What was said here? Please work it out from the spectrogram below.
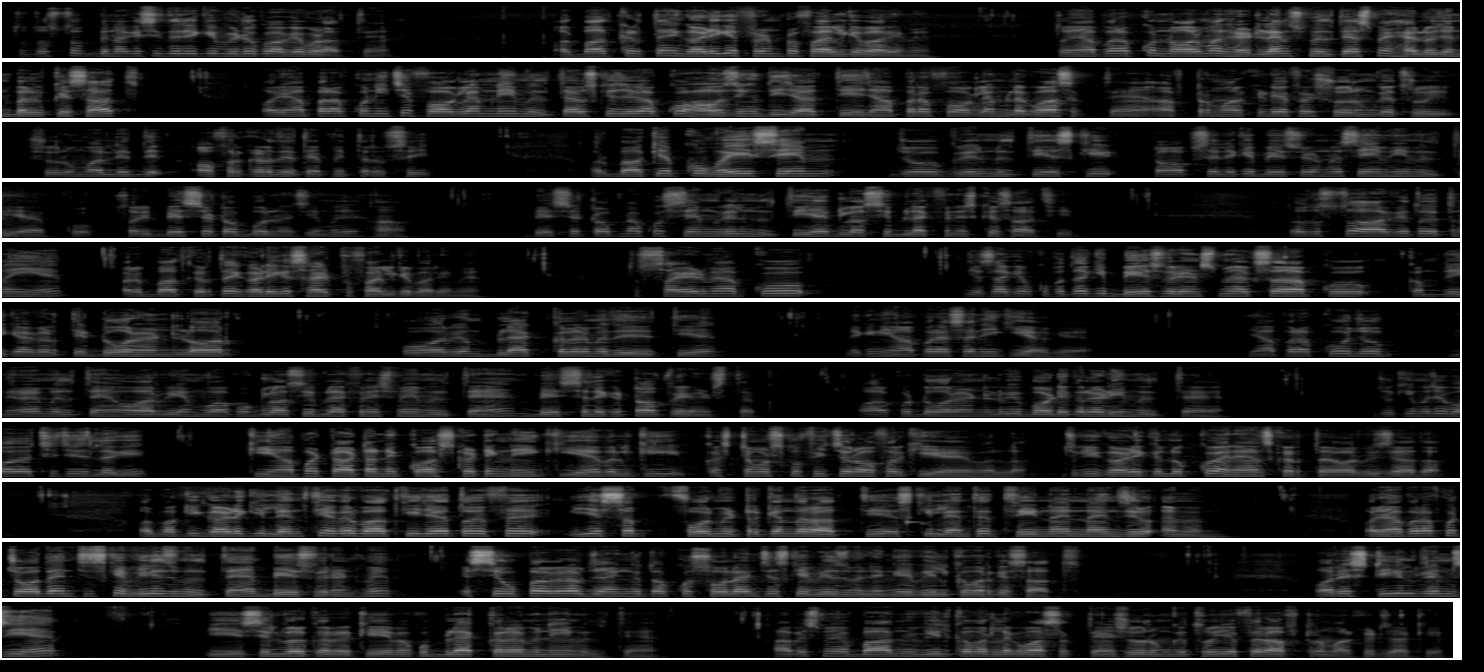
तो दोस्तों, बिना किसी तरीके वीडियो को आगे बढ़ाते हैं। और बात करते हैं गाड़ी के फ्रंट प्रोफ़ाइल के बारे में। तो यहाँ पर आपको नॉर्मल हेडलैम्प्स मिलते हैं, इसमें हेलोजन बल्ब के साथ। और यहाँ पर आपको नीचे फॉग लैम्प नहीं मिलता है, उसकी जगह आपको हाउसिंग दी जाती है, जहाँ पर आप फॉग लैम्प लगवा सकते हैं आफ्टर मार्केट या फिर शोरूम के थ्रू ही। शोरूम वाले ऑफ़र कर देते हैं अपनी तरफ़ से ही। और बाकी आपको वही सेम जो ग्रिल मिलती है, इसकी टॉप से लेके बेस वेरियंट में सेम ही मिलती है आपको। सॉरी बेस से टॉप बोलना चाहिए मुझे? हाँ। बेस से टॉप में आपको सेम ग्रिल मिलती है ग्लॉसी ब्लैक फिनिश के साथ ही। तो दोस्तों, आगे तो इतना ही है। और अब बात करते हैं गाड़ी के साइड प्रोफ़ाइल के बारे में। तो साइड में आपको, जैसा कि आपको पता है कि बेस वेरिएंट्स में अक्सर आपको कंपनी क्या करती है? डोर हैंडल और और हम ब्लैक कलर में दे देती है। लेकिन यहाँ पर ऐसा नहीं किया गया। है यहाँ पर आपको जो मिरर मिलते हैं और वी वो आपको ग्लॉसी ब्लैक फिनिश में ही मिलते हैं बेस से लेकर टॉप वेरियंट्स तक। और आपको डोर हैंडल भी बॉडी कलर ही मिलते हैं, जो कि मुझे बहुत अच्छी चीज़ लगी कि यहाँ पर टाटा ने कॉस्ट कटिंग नहीं की है, बल्कि कस्टमर्स को फीचर ऑफ़र किया है वाला, जो कि गाड़ी के लुक को एनहेंस करता है और भी ज़्यादा। और बाकी गाड़ी की लेंथ की अगर बात की जाए तो फिर ये सब फोर मीटर के अंदर आती है। इसकी लेंथ है three nine nine zero m m और यहाँ पर आपको चौदह इंचज़ के व्हील्स मिलते हैं बेस वेरियंट में। इससे ऊपर अगर आप जाएँगे तो आपको सोलह इंचज़ के व्हील्स मिलेंगे व्हील कवर के साथ। और ये स्टील रिम्स ही हैं, ये सिल्वर कलर के आपको ब्लैक कलर में नहीं मिलते हैं। आप इसमें बाद में व्हील कवर लगवा सकते हैं शोरूम के थ्रू या फिर आफ्टर मार्केट जाके।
